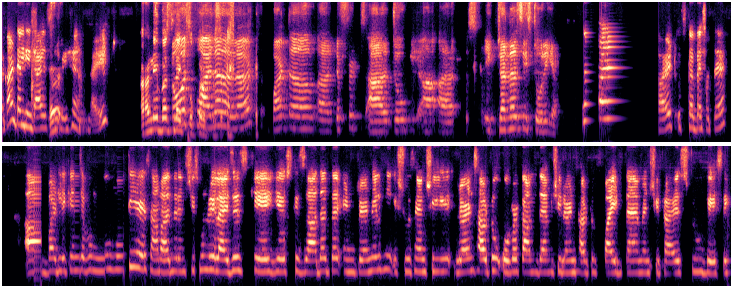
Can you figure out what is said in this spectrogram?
i can't tell the entire situation yeah. right ani bas no, like spoiler upar, alert but uh, uh, different uh, jo bhi uh, uh, ek general si story hai part uska best hota hai but لیکن جب وہ موو ہوتی ہے اسلام آباد میں شی سون ریئلائزز کہ یہ اس کے زیادہ تر انٹرنل ہی ایشوز ہیں۔ She learns how to overcome them she learns how to fight them and she to basic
